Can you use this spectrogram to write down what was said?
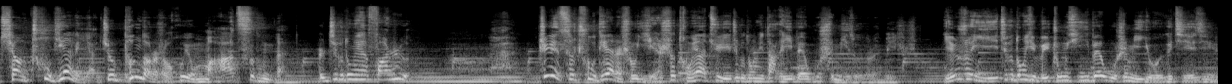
像触电了一样，就是碰到的时候会有麻刺痛感，而这个东西还发热。这次触电的时候，也是同样距离这个东西大概一百五十米左右的位置上，也就是说以这个东西为中心，一百五十米有一个结界。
